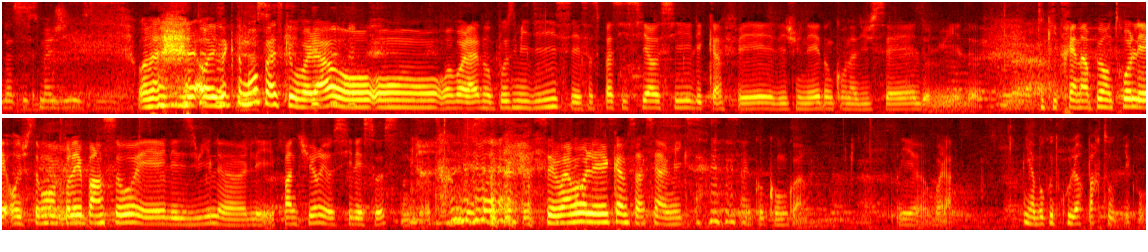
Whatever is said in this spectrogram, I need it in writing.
La sauce magie aussi. on a- exactement parce que voilà, on, on- voilà, nos pauses midi, c'est, ça se passe ici il y a aussi les cafés, les déjeuners, donc on a du sel, de l'huile, de- tout qui traîne un peu entre les, justement entre les pinceaux et les huiles, euh, les peintures et aussi les sauces. Euh, c'est vraiment les, comme ça, c'est un mix, c'est un cocon quoi. Et euh, voilà, il y a beaucoup de couleurs partout du coup.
